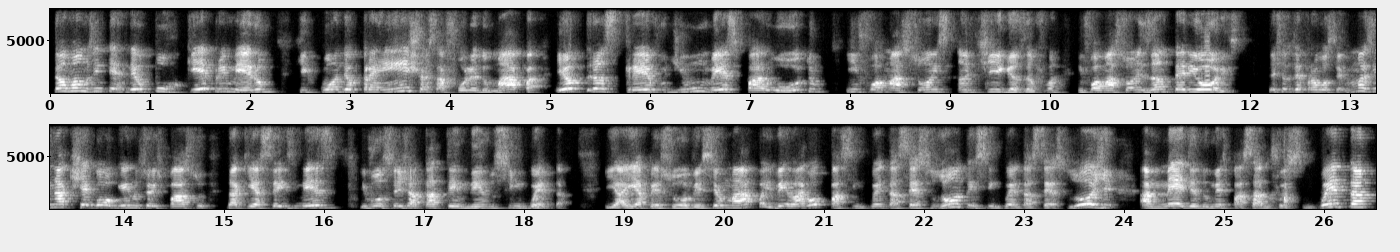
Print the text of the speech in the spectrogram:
Então vamos entender o porquê, primeiro, que quando eu preencho essa folha do mapa, eu transcrevo de um mês para o outro informações antigas, informações anteriores. Deixa eu dizer para você. Imaginar que chegou alguém no seu espaço daqui a seis meses e você já está atendendo 50. E aí a pessoa vê seu mapa e vê lá, opa, 50 acessos ontem, 50 acessos hoje, a média do mês passado foi 50.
